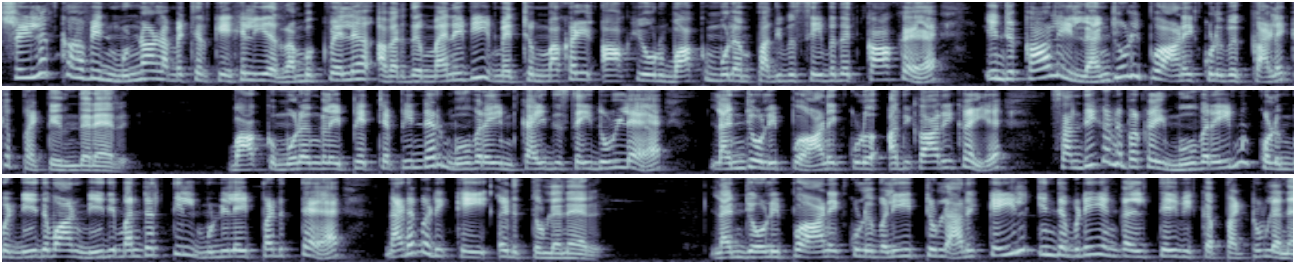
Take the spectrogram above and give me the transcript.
ஸ்ரீலங்காவின் முன்னாள் அமைச்சர் கெஹலிய ரம்புக்வெல அவரது மனைவி மற்றும் மகள் ஆகியோர் வாக்குமூலம் பதிவு செய்வதற்காக இன்று காலை லஞ்ச ஒழிப்பு ஆணைக்குழுவுக்கு அழைக்கப்பட்டிருந்தனர். வாக்குமூலங்களை பெற்ற பின்னர் மூவரையும் கைது செய்துள்ள லஞ்ச ஒழிப்பு ஆணைக்குழு அதிகாரிகள் சந்தேக நபர்கள் மூவரையும் கொழும்பு நீதிவான் நீதிமன்றத்தில் முன்னிலைப்படுத்த நடவடிக்கை எடுத்துள்ளனர். லஞ்ச ஒழிப்பு ஆணைக்குழு வெளியிட்டுள்ள அறிக்கையில் இந்த விடயங்கள் தெரிவிக்கப்பட்டுள்ளன.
